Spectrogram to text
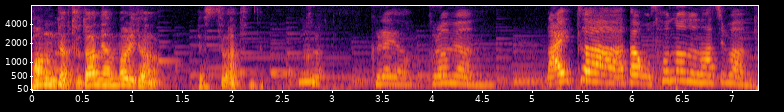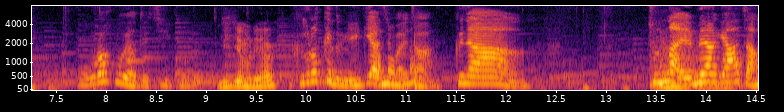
방금 그냥 두 단에 한 마리 그냥 베스트 같은데. 그래요. 그러면 라이트하다고 선언은 하지만 뭐라고 해야 되지 이거를? 미디엄 레알? 그렇게도 얘기하지 안 말자. 그냥 존나 애매하게 하자.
